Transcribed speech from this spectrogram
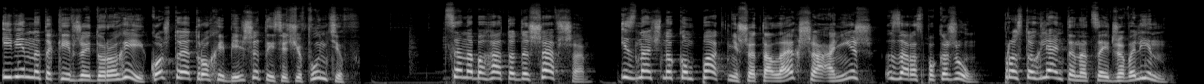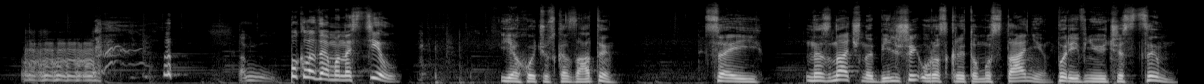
І він не такий вже й дорогий, коштує трохи більше тисячі фунтів. Це набагато дешевше і значно компактніше та легше, аніж зараз покажу. Просто гляньте на цей Джавелін. Покладемо на стіл. Я хочу сказати, цей незначно більший у розкритому стані, порівнюючи з цим,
